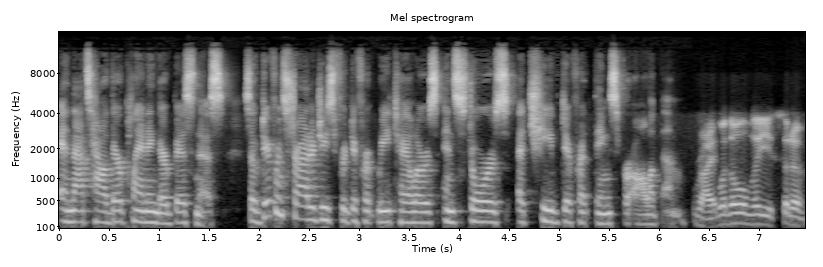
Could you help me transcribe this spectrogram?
And that's how they're planning their business. So, different strategies for different retailers, and stores achieve different things for all of them. Right. With all the sort of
